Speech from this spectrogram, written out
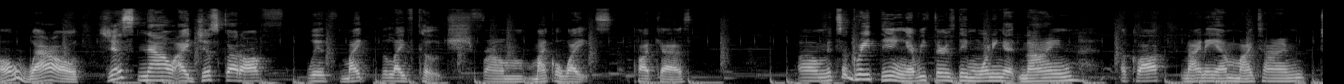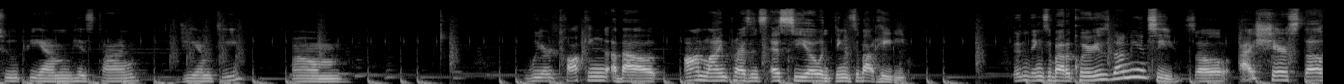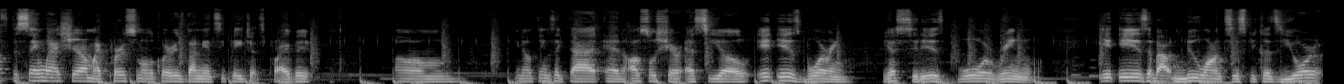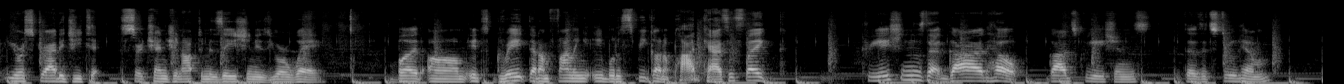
Oh, wow. Just now, I just got off with Mike, the life coach from Michael White's podcast. Um, it's a great thing. Every Thursday morning at 9 o'clock, 9 a.m. my time, 2 p.m. his time, GMT. Um, we're talking about online presence, SEO, and things about Haiti and things about Aquarius Dawn Nancy. So I share stuff the same way I share on my personal Aquarius Dawn Nancy page that's private um, you know, things like that, and also share SEO. It is boring. Yes, it is boring. It is about nuances because your your strategy to search engine optimization is your way. But um, it's great that I'm finally able to speak on a podcast. It's like creations that God help, God's creations, because it's through Him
